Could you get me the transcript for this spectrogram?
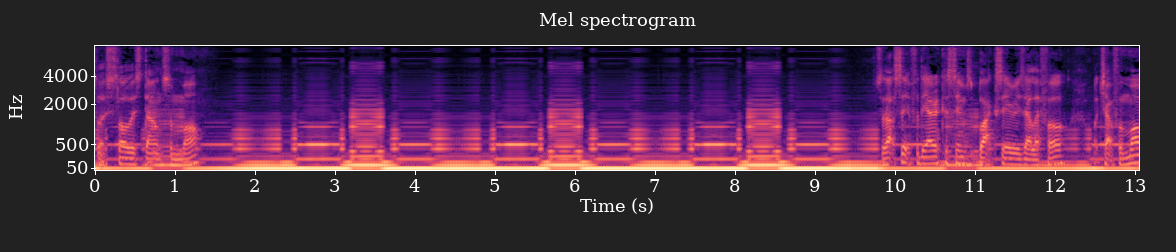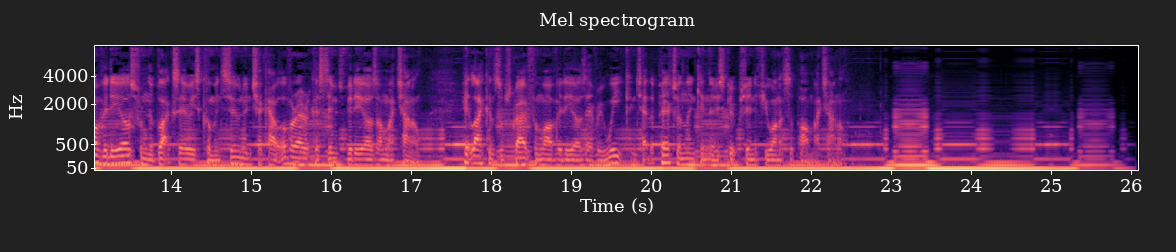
So let's slow this down some more. So that's it for the Erica Synths Black Series LFO. Watch out for more videos from the Black Series coming soon and check out other Erica Synths videos on my channel. Hit like and subscribe for more videos every week and check the Patreon link in the description if you want to support my channel.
